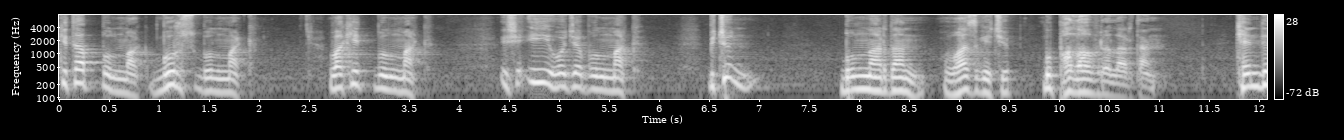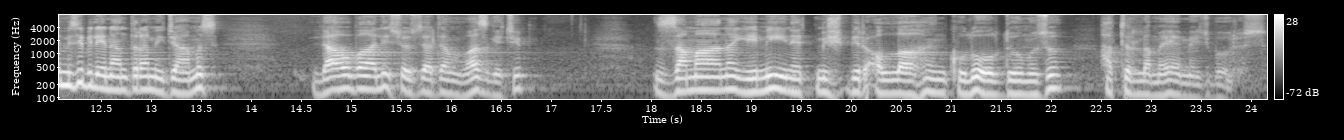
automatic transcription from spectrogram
kitap bulmak, burs bulmak, vakit bulmak, işte iyi hoca bulmak, bütün bunlardan vazgeçip bu palavralardan kendimizi bile inandıramayacağımız laubali sözlerden vazgeçip zamana yemin etmiş bir Allah'ın kulu olduğumuzu hatırlamaya mecburuz.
